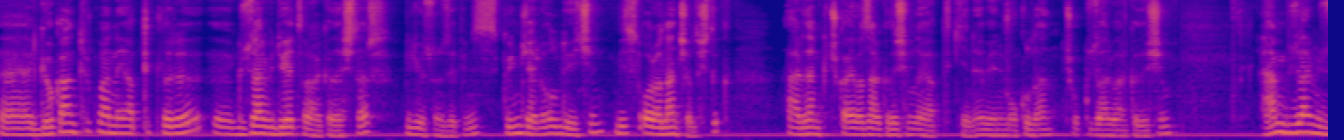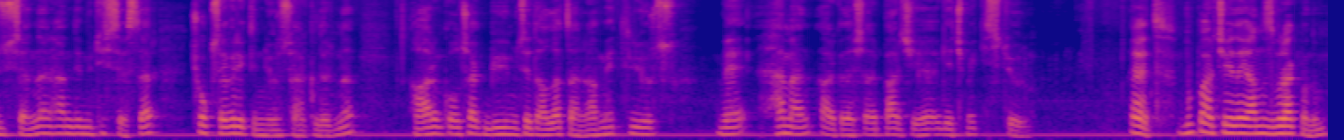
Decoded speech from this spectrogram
Ee, Gökhan Türkmen'le yaptıkları e, güzel bir düet var arkadaşlar. Biliyorsunuz hepiniz. Güncel olduğu için biz oradan çalıştık. Erdem Küçük Ayvaz arkadaşımla yaptık yine. Benim okuldan çok güzel bir arkadaşım. Hem güzel müzisyenler hem de müthiş sesler. Çok severek dinliyoruz şarkılarını. Harun Kolçak büyüğümüze de Allah'tan rahmet diliyoruz. Ve hemen arkadaşlar parçaya geçmek istiyorum. Evet bu parçayı da yalnız bırakmadım.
